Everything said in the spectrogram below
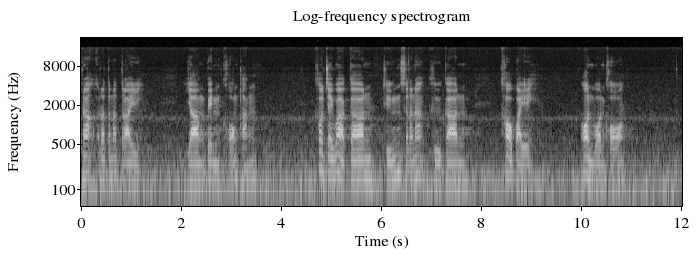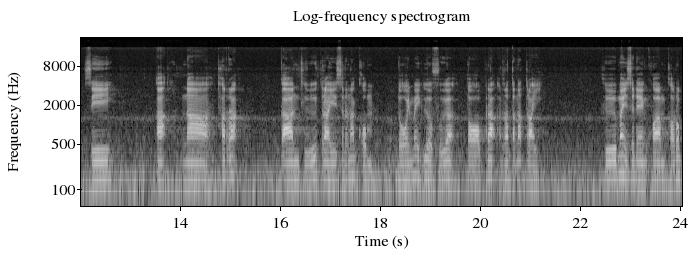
พระรัตนตรัย อย่างเป็นของขลัง เข้าใจว่าการถึงสรณะคือการ เข้าไปอ้อนวอนขอ 4. อนาทระการถือไตรสรณคม โดยไม่เอื้อเฟื้อต่อพระรัตนตรัย คือไม่แสดงความเคารพ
